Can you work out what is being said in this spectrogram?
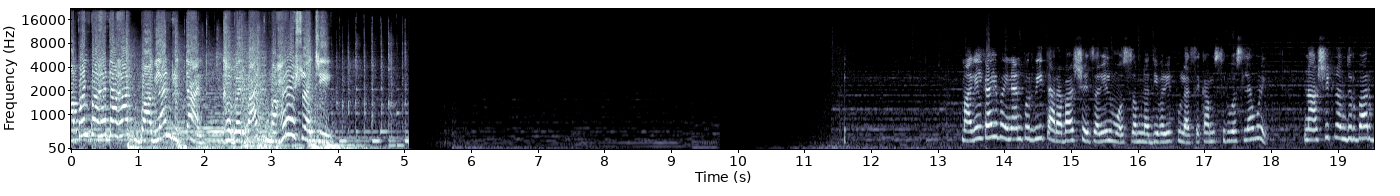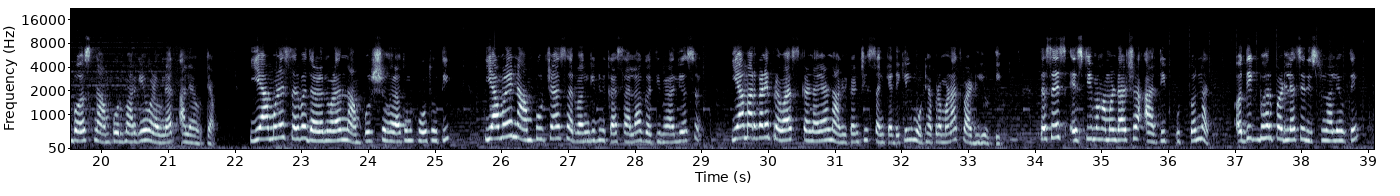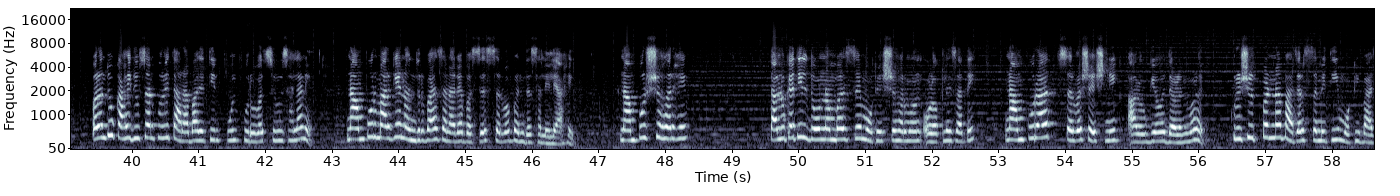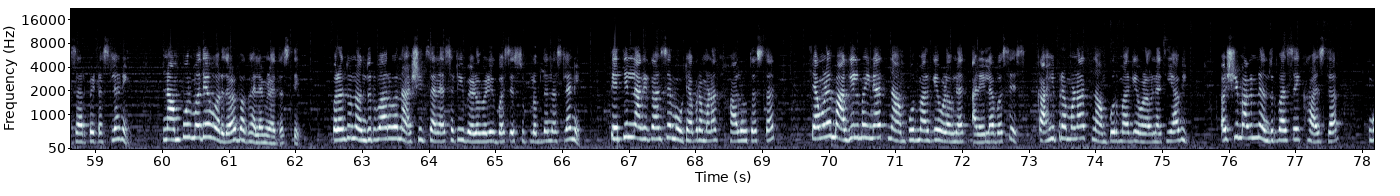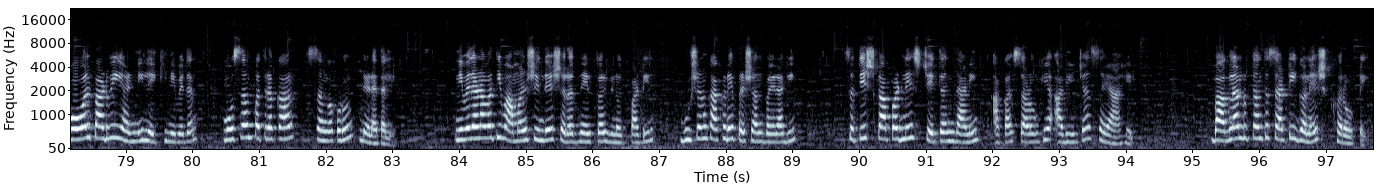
आपण पाहत आहात बागलान वृत्तांत खबरबात महाराष्ट्राची. मागील काही महिन्यांपूर्वी ताराबाद शेजारील मोसम नदीवरील पुलाचे काम सुरू असल्यामुळे नाशिक नंदुरबार बस नामपूर मार्गे वळवण्यात आल्या होत्या. यामुळे सर्व दळणवळण नामपूर शहरातून होत होती. यामुळे नामपूरच्या सर्वांगीण विकासाला गती मिळाली असून या मार्गाने प्रवास करणाऱ्या नागरिकांची संख्या देखील मोठ्या प्रमाणात वाढली होती. तसेच एस टी महामंडळाच्या आर्थिक उत्पन्नात अधिक भर पडल्याचे दिसून आले होते. परंतु काही दिवसांपूर्वी ताराबाद येथील पूल पूर्ववत सुरू झाल्याने नामपूर मार्गे नंदुरबार जाणाऱ्या बसेस सर्व बंद झालेल्या आहेत. नामपूर शहर हे तालुक्यातील दोन नंबरचे मोठे शहर म्हणून ओळखले जाते. नामपुरात सर्व शैक्षणिक आरोग्य व दळणवळण कृषी उत्पन्न बाजार समिती मोठी बाजारपेठ असल्याने नामपूरमध्ये वर्दळ बघायला मिळत असते. परंतु नंदुरबार व नाशिक जाण्यासाठी वेळोवेळी बसेस उपलब्ध नसल्याने तेथील नागरिकांचे मोठ्या प्रमाणात हाल होत असतात. त्यामुळे मागील महिन्यात नामपूर मार्गे वळवण्यात आलेल्या बसेस काही प्रमाणात नामपूर मार्गे वळवण्यात यावी अशी मागणी नंदुरबारचे खासदार गोवल पाडवी यांनी लेखी निवेदन मोसम पत्रकार संघाकडून देण्यात आले. निवेदनावरती वामन शिंदे शरद नेरकर विनोद पाटील भूषण काकडे प्रशांत बैरागी सतीश कापडनेस चेतन दाणी आकाश साळुंखे आदींच्या सह्या आहेत. बागला वृत्तांतसाठी गणेश खरोटे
